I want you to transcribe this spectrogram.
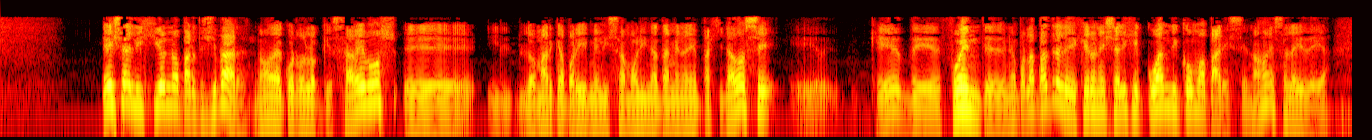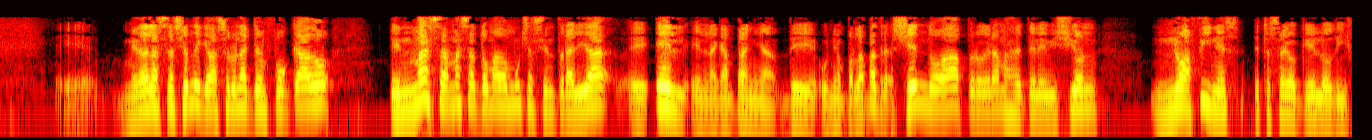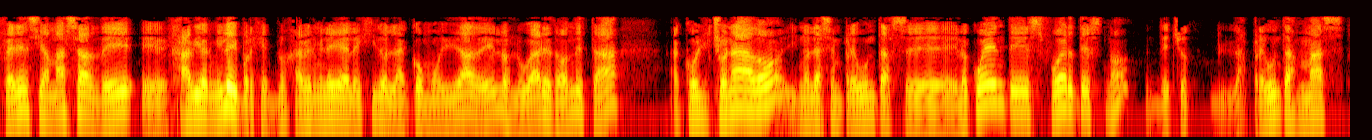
ella eligió no participar, ¿no? De acuerdo a lo que sabemos, eh, y lo marca por ahí Melisa Molina también hoy en página 12, eh, que de fuente de Unión por la Patria le dijeron ella elige cuándo y cómo aparece, ¿no? Esa es la idea. Eh, me da la sensación de que va a ser un acto enfocado en Massa, Massa ha tomado mucha centralidad, eh, él en la campaña de Unión por la Patria, yendo a programas de televisión no afines, esto es algo que lo diferencia Massa de eh, Javier Milei, por ejemplo. Javier Milei ha elegido la comodidad de los lugares donde está acolchonado y no le hacen preguntas eh, elocuentes, fuertes, ¿no? De hecho, las preguntas más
